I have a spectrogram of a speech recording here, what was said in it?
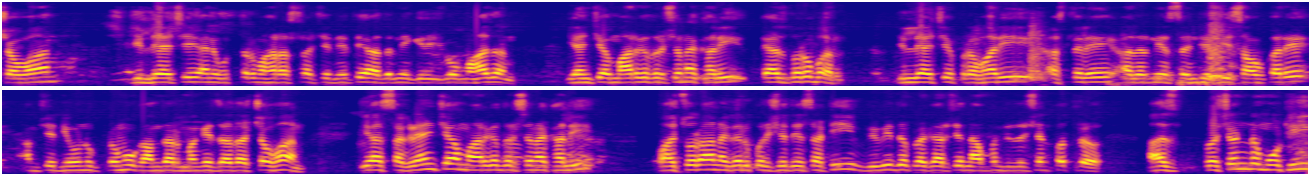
चव्हाण जिल्ह्याचे आणि उत्तर महाराष्ट्राचे नेते आदरणीय गिरीशभाऊ महाजन यांच्या मार्गदर्शनाखाली त्याचबरोबर जिल्ह्याचे प्रभारी असलेले आदरणीय संजयजी सावकारे आमचे निवडणूक प्रमुख आमदार मंगेशदादा चव्हाण या सगळ्यांच्या मार्गदर्शनाखाली पाचोरा नगर परिषदेसाठी विविध प्रकारचे नामनिर्देशन पत्र आज प्रचंड मोठी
